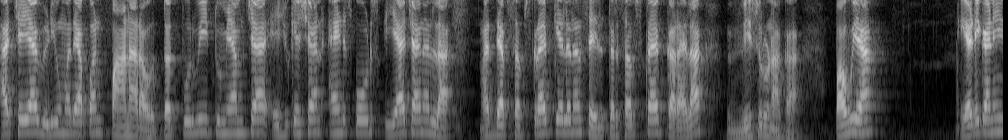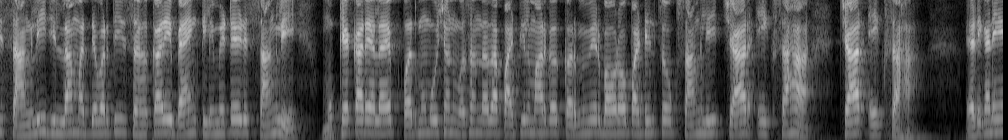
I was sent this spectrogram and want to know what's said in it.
आजच्या या व्हिडिओमध्ये आपण पाहणार आहोत. तत्पूर्वी तुम्ही आमच्या एज्युकेशन अँड स्पोर्ट्स या चॅनलला अद्याप सबस्क्राईब केलं नसेल तर सबस्क्राईब करायला विसरू नका. पाहूया. या ठिकाणी सांगली जिल्हा मध्यवर्ती सहकारी बँक लिमिटेड सांगली मुख्य कार्यालय पद्मभूषण वसंतदादा पाटील मार्ग कर्मवीर भाऊराव पाटील चौक सांगली चार एक सहा चार एक सहा. या ठिकाणी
